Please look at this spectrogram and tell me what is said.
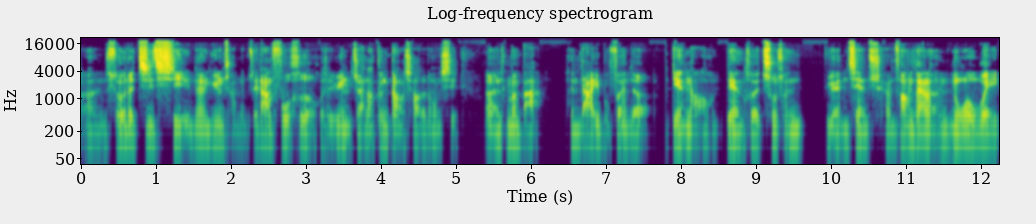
嗯、所有的机器能运转的最大负荷或者运转到更高效的东西，嗯、他们把很大一部分的电脑电和储存元件全放在了挪威。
